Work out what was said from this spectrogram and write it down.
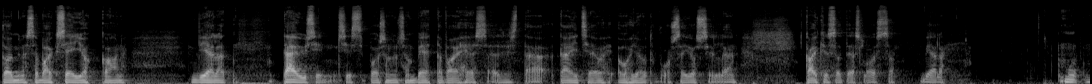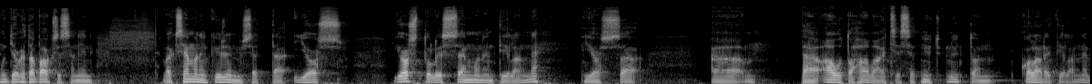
toiminnassa, vaikka se ei olekaan vielä täysin, siis voi sanoa, että se on beta-vaiheessa, ja siis tämä, tämä itseohjautuvuus ei ole silleen kaikissa Tesloissa vielä mutta mut joka tapauksessa niin vaikka semmoinen kysymys, että jos, jos tulisi semmoinen tilanne, jossa tämä auto havaitsisi, että nyt, nyt on kolaritilanne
